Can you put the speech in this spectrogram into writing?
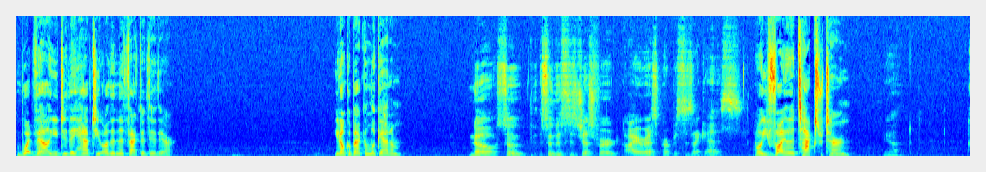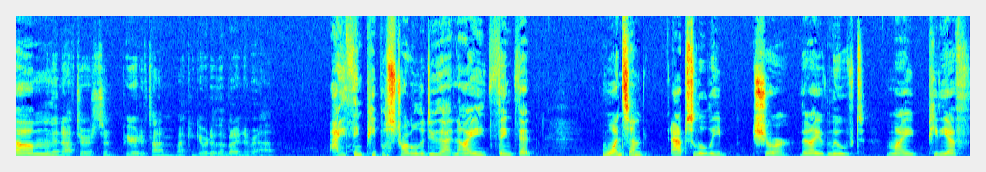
what value do they have to you other than the fact that they're there? You don't go back and look at them. No, so so this is just for IRS purposes, I guess. I Well, you mean, file a tax return. Yeah. Um, And then after a certain period of time, I can get rid of them, but I never have. I think people struggle to do that, and I think that once I'm absolutely sure that I have moved my PDF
